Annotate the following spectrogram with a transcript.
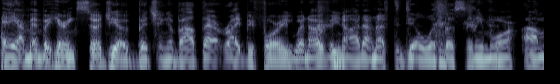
Hey, I remember hearing Sergio bitching about that right before he went over. You know, I don't have to deal with this anymore. Um,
